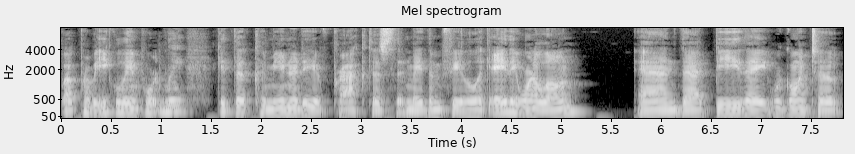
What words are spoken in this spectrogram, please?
uh, probably equally importantly, get the community of practice that made them feel like a they weren't alone and that B, they were going to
